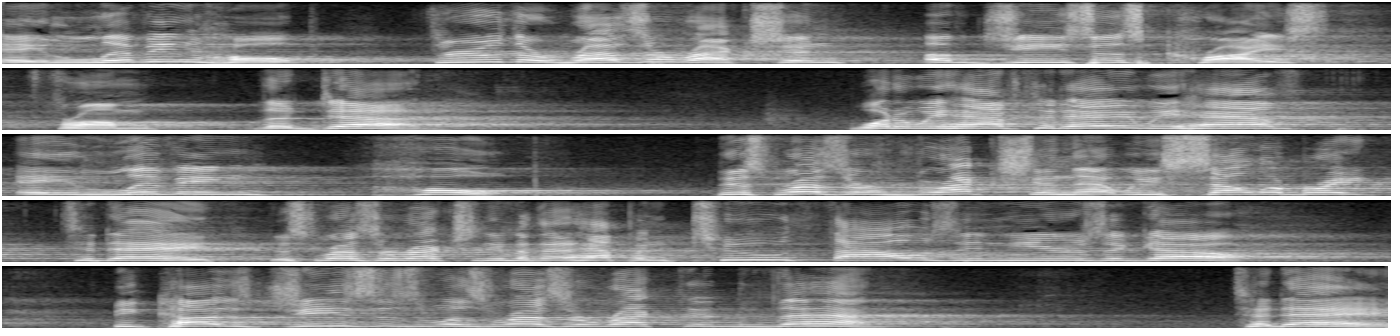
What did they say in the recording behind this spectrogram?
a living hope through the resurrection of Jesus Christ from the dead. What do we have today? We have a living hope. This resurrection that we celebrate today, this resurrection event that happened 2,000 years ago, because Jesus was resurrected then, today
